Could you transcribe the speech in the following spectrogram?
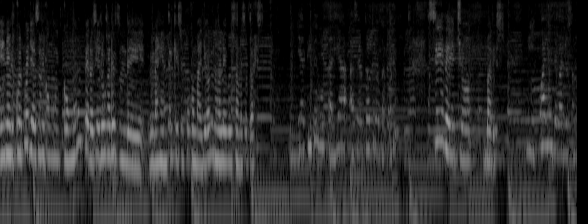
En el cuerpo ya es algo muy común, pero sí hay lugares donde la gente que es un poco mayor no le gustan los tatuajes. ¿Y a ti te gustaría hacerte otro tatuaje? Sí, de hecho, varios. ¿Y cuáles de varios son?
